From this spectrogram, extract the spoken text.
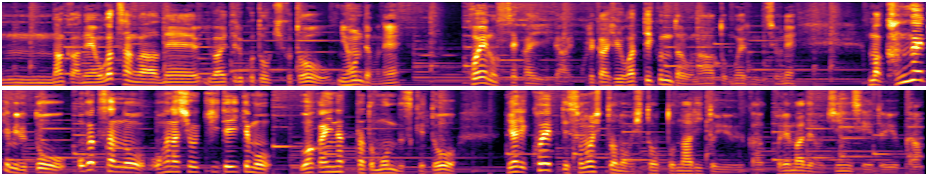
うんなんかね緒方さんがね言われてることを聞くと日本でもね声の世界がこれから広がっていくんだろうなと思えるんですよね。まあ、考えてみると尾形さんのお話を聞いていてもお分かりになったと思うんですけどやはり声ってその人の人となりというかこれまでの人生というか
